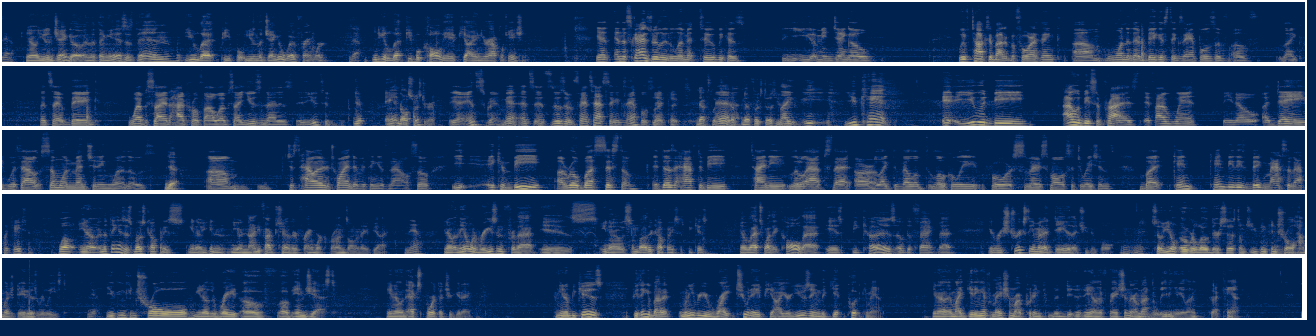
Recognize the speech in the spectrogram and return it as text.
Yeah. You know, using Django. And the thing is, is then you let people using the Django web framework. Yeah. You can let people call the API in your application. Yeah, and the sky's really the limit too because you, I mean, Django. We've talked about it before. I think um, one of their biggest examples of of like, let's say a big website, high profile website using that is is YouTube. Yep. And also Instagram. Yeah, Instagram. Yeah, it's it's those are fantastic examples. Like Netflix. Netflix. Yeah. Yep. Netflix does use like it. y- you can't it, you would be i would be surprised if i went you know a day without someone mentioning one of those Yeah. um just how intertwined everything is now. So it can be a robust system. It doesn't have to be tiny little apps that are like developed locally for very small situations but can can be these big massive applications. Well, you know, and the thing is, is most companies, you know, you can, you know, ninety five percent of their framework runs on an API. yeah. You know, and the only reason for that is, you know, some other companies is because, you know, that's why they call that is because of the fact that it restricts the amount of data that you can pull. Mm-hmm. So you don't overload their systems. You can control mm-hmm. how much data is released. Yeah. You can control, you know, the rate of of ingest, you know, and export that you're getting. You know, because if you think about it, whenever you write to an API, you're using the get put command. You know, am I getting information? Am I putting you know information there? I'm not deleting anything because I can't.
